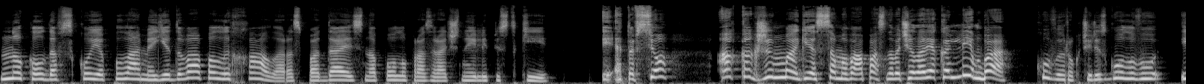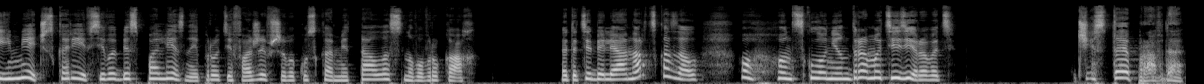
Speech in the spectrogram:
но колдовское пламя едва полыхало, распадаясь на полупрозрачные лепестки. «И это все? А как же магия самого опасного человека Лимба?» Кувырок через голову и меч, скорее всего, бесполезный против ожившего куска металла снова в руках. «Это тебе Леонард сказал? О, он склонен драматизировать!» «Чистая правда!»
